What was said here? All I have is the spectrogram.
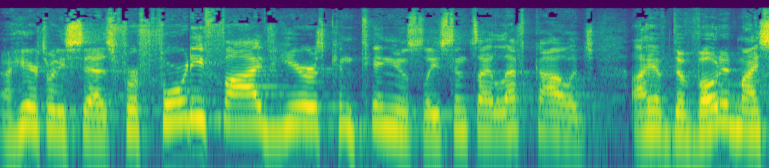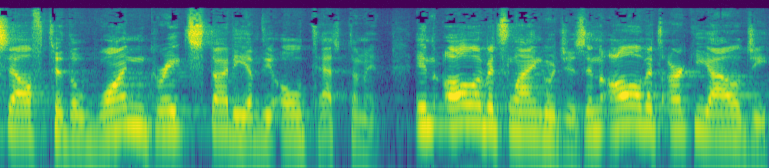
Uh, here's what he says For 45 years continuously since I left college, I have devoted myself to the one great study of the Old Testament in all of its languages, in all of its archaeology,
